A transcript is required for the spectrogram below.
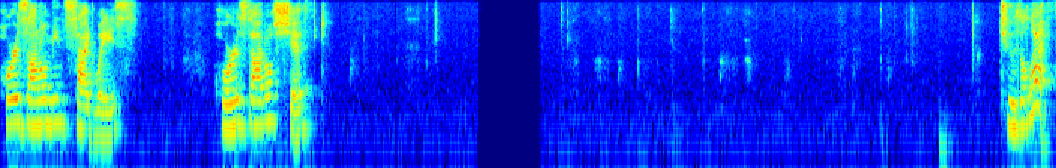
Horizontal means sideways. Horizontal shift. To the left.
